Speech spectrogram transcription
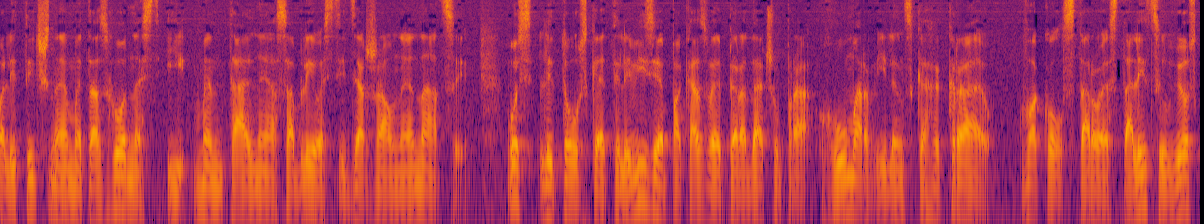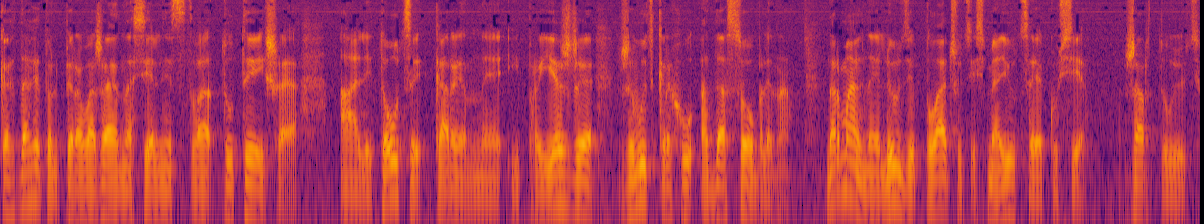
палітычная мэтазгоднасць і ментальныя асаблівасці дзяржаўнай нацыі. Вось літоўская тэлевізія паказвае перадачу пра гумар віленскага краю вакол старой сталіцы ў вёсках дагэтуль пераважае насельніцтва тутэйшае, а літоўцы карэнныя і прыезджыя жывуць крыху адасоблена. Нармальныя людзі плачуць і смяюцца як усе жартуюць.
